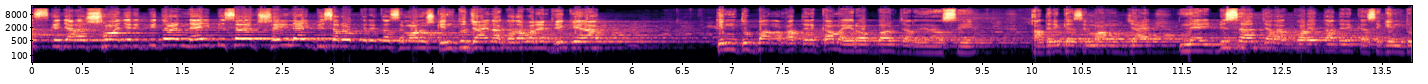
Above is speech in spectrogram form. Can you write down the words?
আজকে যারা সমাজের ভিতরে ন্যায় বিচারক, সেই ন্যায় বিচারকের কাছে মানুষ কিন্তু যায় না, কথা বলেন ঠিক না কিন্তু বাম হাতের কামাই রব্বার যাদের আছে তাদের কাছে মানুষ যায়, ন্যায় বিচার যারা করে তাদের কাছে কিন্তু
